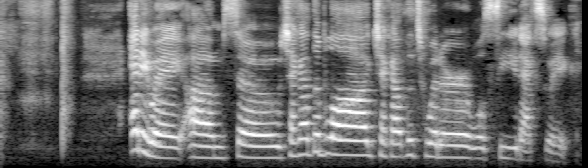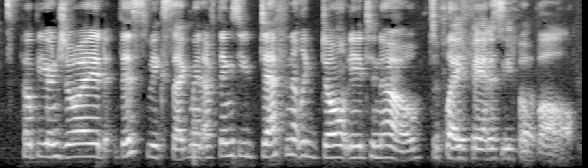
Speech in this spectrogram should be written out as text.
Anyway, um, so check out the blog, check out the Twitter. We'll see you next week. Hope you enjoyed this week's segment of things you definitely don't need to know to, play, fantasy football.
